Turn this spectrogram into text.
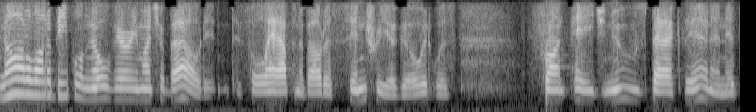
not a lot of people know very much about. It, this all happened about a century ago. It was front page news back then, and it's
